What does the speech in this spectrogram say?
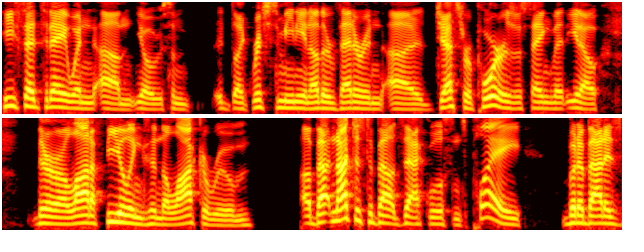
he said today when um, you know some like Rich Cimini and other veteran uh, Jets reporters are saying that you know there are a lot of feelings in the locker room about not just about Zach Wilson's play, but about his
